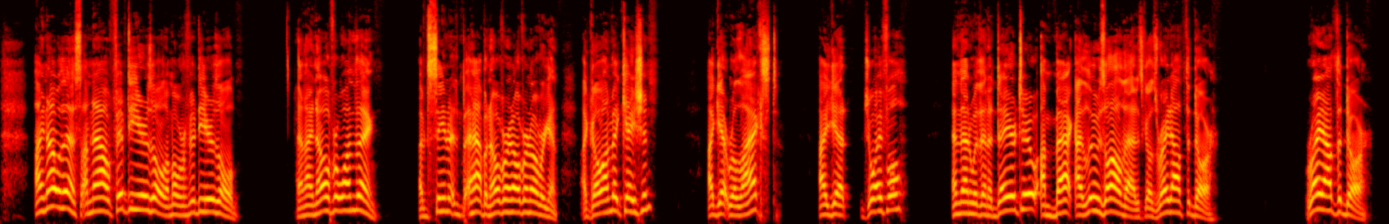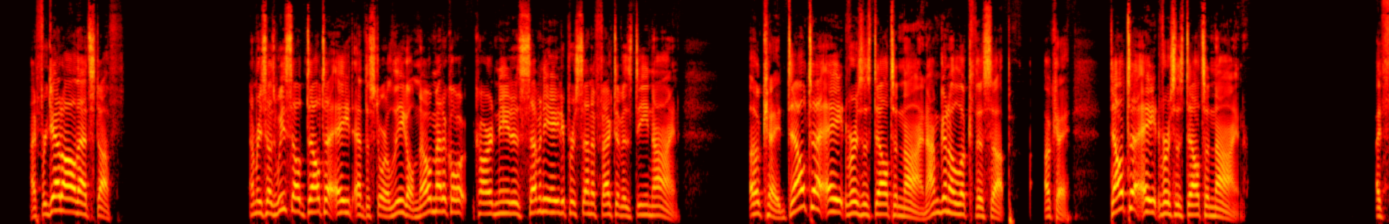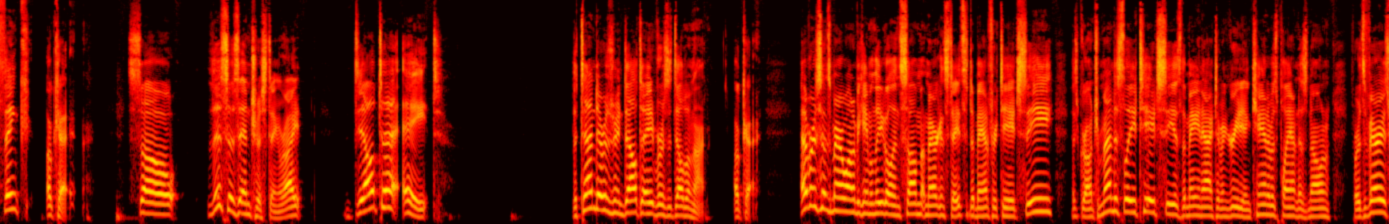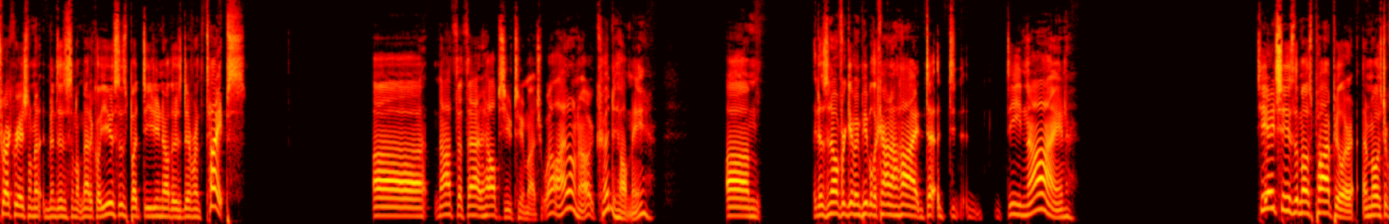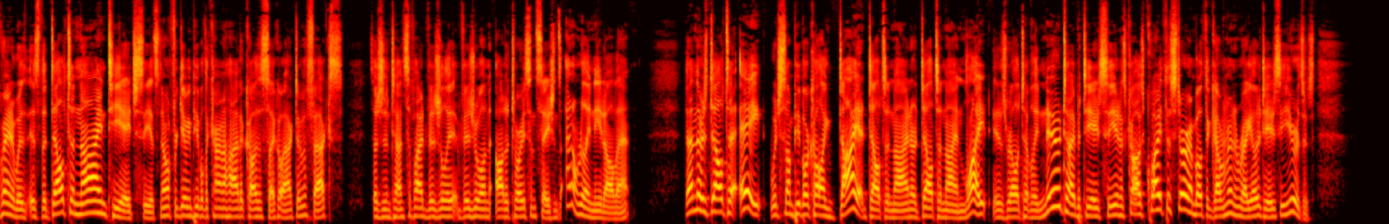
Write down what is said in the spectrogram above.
I know this. I'm now 50 years old. I'm over 50 years old. And I know for one thing, I've seen it happen over and over and over again. I go on vacation, I get relaxed, I get joyful, and then within a day or two, I'm back. I lose all that. It goes right out the door. Right out the door. I forget all that stuff. Emery says, We sell Delta 8 at the store. Legal. No medical card needed. 70 80% effective as D9. Okay. Delta 8 versus Delta 9. I'm going to look this up. Okay. Delta 8 versus Delta 9. I think, okay. So this is interesting, right? Delta 8, the 10 difference between Delta 8 versus Delta 9. Okay. Ever since marijuana became illegal in some American states, the demand for THC has grown tremendously. THC is the main active ingredient in cannabis plant and is known for its various recreational medicinal medical uses, but do you know there's different types? Uh, not that that helps you too much. Well, I don't know. It could help me. Um, it is known for giving people the kind of high D, 9 THC is the most popular and most acquainted with is the Delta 9 THC. It's known for giving people the kind of high that causes psychoactive effects such as intensified visually, visual and auditory sensations. I don't really need all that. Then there's Delta 8, which some people are calling Diet Delta 9 or Delta 9 Light. It is relatively new type of THC and has caused quite the stir in both the government and regular THC users.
